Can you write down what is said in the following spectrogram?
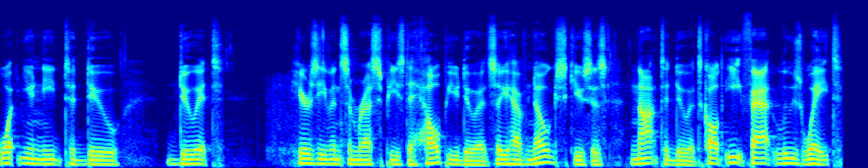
what you need to do. Do it. Here's even some recipes to help you do it so you have no excuses not to do it. It's called Eat Fat, Lose Weight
